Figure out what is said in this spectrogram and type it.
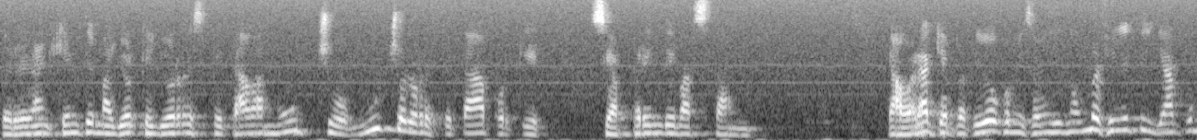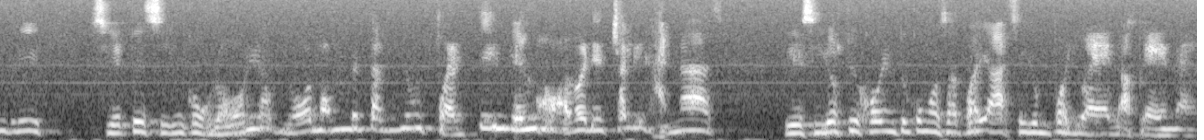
pero eran gente mayor que yo respetaba mucho, mucho lo respetaba porque se aprende bastante. Ahora que platico con mis amigos, no, hombre, fíjate, ya cumplí siete, cinco, gloria, no, no, hombre, estás bien fuerte, bien joven, échale ganas. Y si yo estoy joven, tú como saco, ya soy un polluelo apenas.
